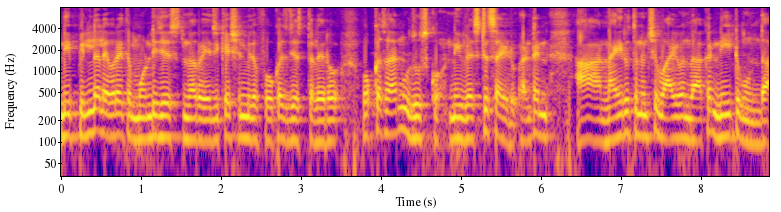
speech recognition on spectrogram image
నీ పిల్లలు ఎవరైతే మొండి చేస్తున్నారో ఎడ్యుకేషన్ మీద ఫోకస్ చేస్తలేరో ఒక్కసారి నువ్వు చూసుకో. నీ వెస్ట్ సైడ్ అంటే ఆ నైరుతి నుంచి వాయువం దాకా నీట్గా ఉందా?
